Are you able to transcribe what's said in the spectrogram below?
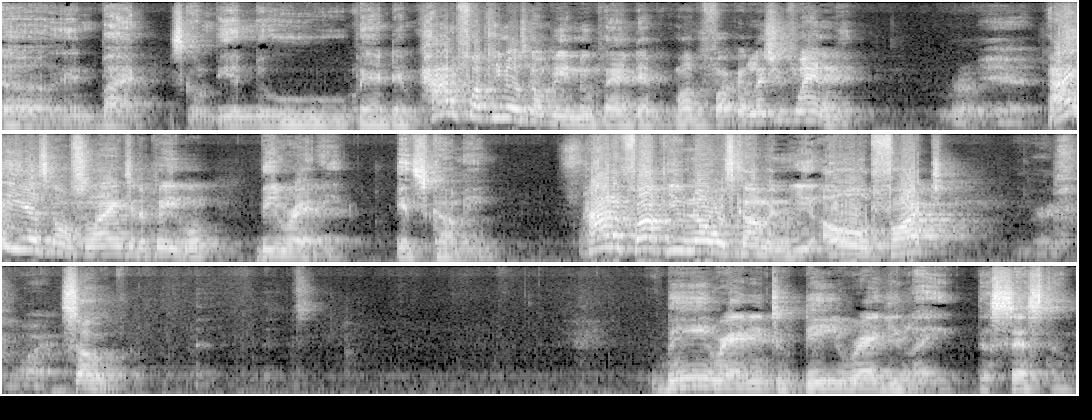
Uh, and but it's gonna be a new pandemic. How the fuck you know it's gonna be a new pandemic, motherfucker? Unless you planning it. Right. Yeah. How you just gonna slang to the people, be ready, it's coming. How the fuck you know it's coming, you old fart? You ready for what? So be ready to deregulate the system.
